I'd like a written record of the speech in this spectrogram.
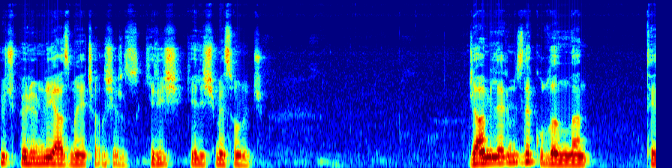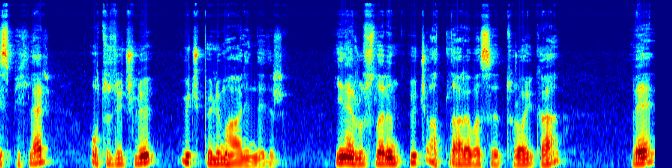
üç bölümlü yazmaya çalışırız. Giriş, gelişme, sonuç. Camilerimizde kullanılan tesbihler 33'lü 3 bölüm halindedir. Yine Rusların 3 atlı arabası Troika ve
